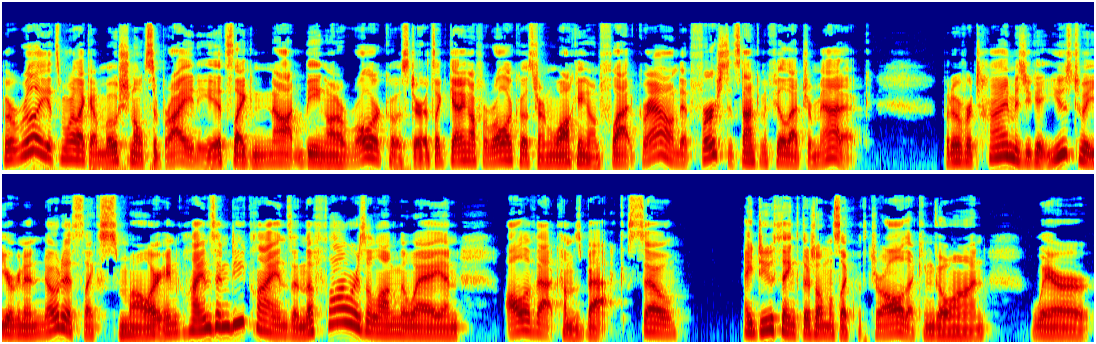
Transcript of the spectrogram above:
But really, it's more like emotional sobriety. It's like not being on a roller coaster. It's like getting off a roller coaster and walking on flat ground. At first, it's not going to feel that dramatic. But over time, as you get used to it, you're going to notice like smaller inclines and declines and the flowers along the way. And all of that comes back. So I do think there's almost like withdrawal that can go on where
